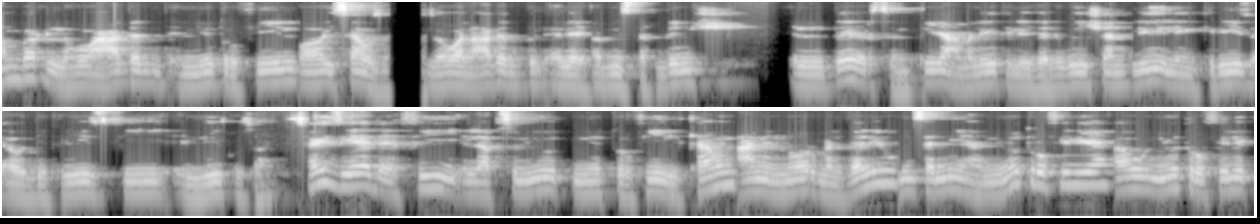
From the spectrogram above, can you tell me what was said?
number اللي هو عدد ال neutrophil by 1000 اللي هو العدد بالآلاف. ما بنستخدمش ال percent في عملية الإيفالويشن للإنكريز أو الديكريز في الليكوسايتس. أي زيادة في ال absolute neutrophil count عن ال normal value بنسميها neutrophilia أو neutrophilic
